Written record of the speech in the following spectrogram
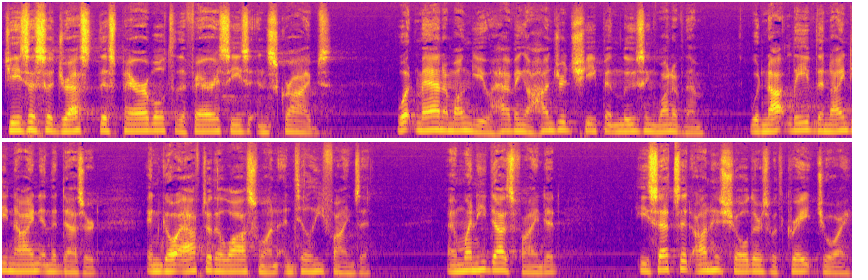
Jesus addressed this parable to the Pharisees and scribes. What man among you, having a hundred sheep and losing one of them, would not leave the ninety nine in the desert and go after the lost one until he finds it? And when he does find it, he sets it on his shoulders with great joy.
